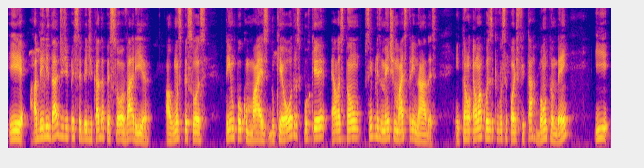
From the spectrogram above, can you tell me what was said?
E a habilidade de perceber de cada pessoa varia. Algumas pessoas têm um pouco mais do que outras porque elas estão simplesmente mais treinadas. Então é uma coisa que você pode ficar bom também. E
